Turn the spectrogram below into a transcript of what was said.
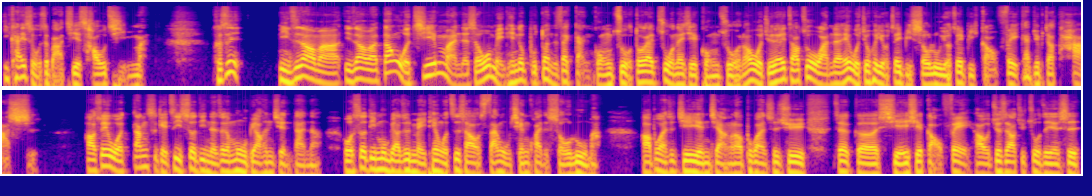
一开始我是把它接超级满，可是。你知道吗？你知道吗？当我接满的时候，我每天都不断的在赶工作，都在做那些工作。然后我觉得，哎，只要做完了，哎，我就会有这笔收入，有这笔稿费，感觉比较踏实。好，所以我当时给自己设定的这个目标很简单呐，我设定目标就是每天我至少有三五千块的收入嘛。好，不管是接演讲，然后不管是去这个写一些稿费，好，我就是要去做这件事。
